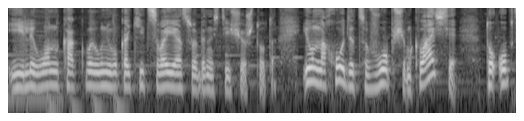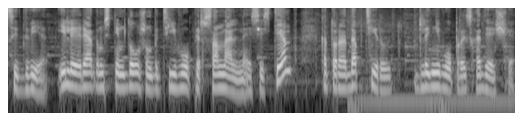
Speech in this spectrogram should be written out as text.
или он как бы у него какие-то свои особенности, еще что-то, и он находится в общем классе, то опций две. Или рядом с ним должен быть его персональный ассистент, который адаптирует для него происходящее,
